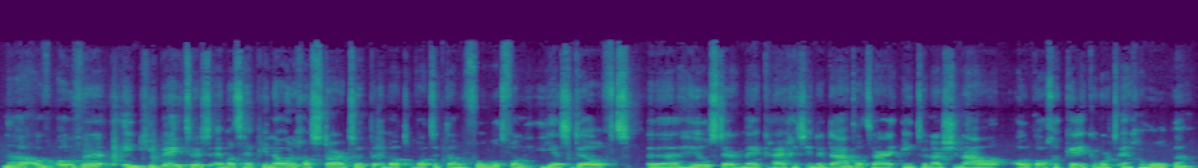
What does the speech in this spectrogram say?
nou, over incubators en wat heb je nodig als start-up. En wat, wat ik dan bijvoorbeeld van Yes Delft uh, heel sterk meekrijg, is inderdaad dat daar internationaal ook al gekeken wordt en geholpen.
